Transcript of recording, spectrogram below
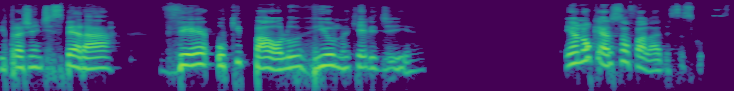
e para a gente esperar ver o que Paulo viu naquele dia. Eu não quero só falar dessas coisas.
